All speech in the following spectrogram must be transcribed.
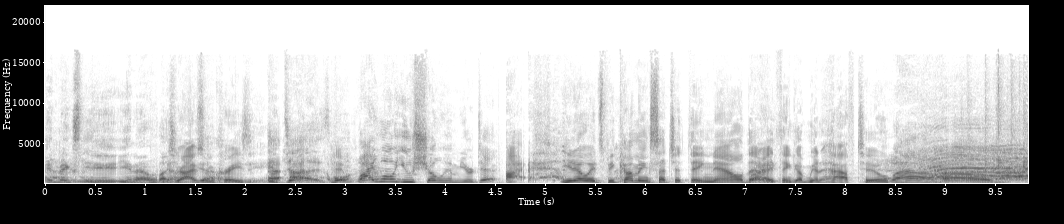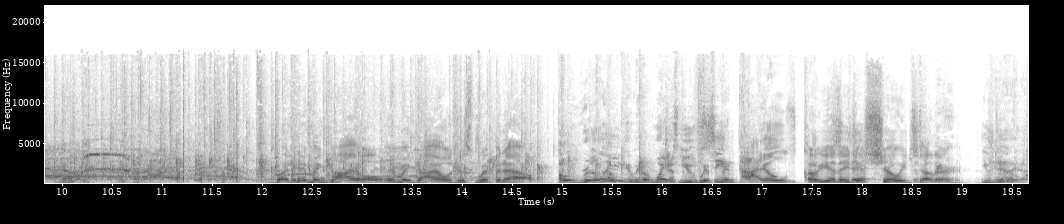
it makes me you know like Drives him crazy. It does. Well, why won't you show him your dick? I, you know, it's becoming such a thing now that I think I'm going to have to. wow. Um, but him and Kyle, him and Kyle just whip it out. oh, really? Okay, we don't Wait, just you've whip seen it out. Kyle's Oh yeah, they cook's just show each other. You do. Yeah.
